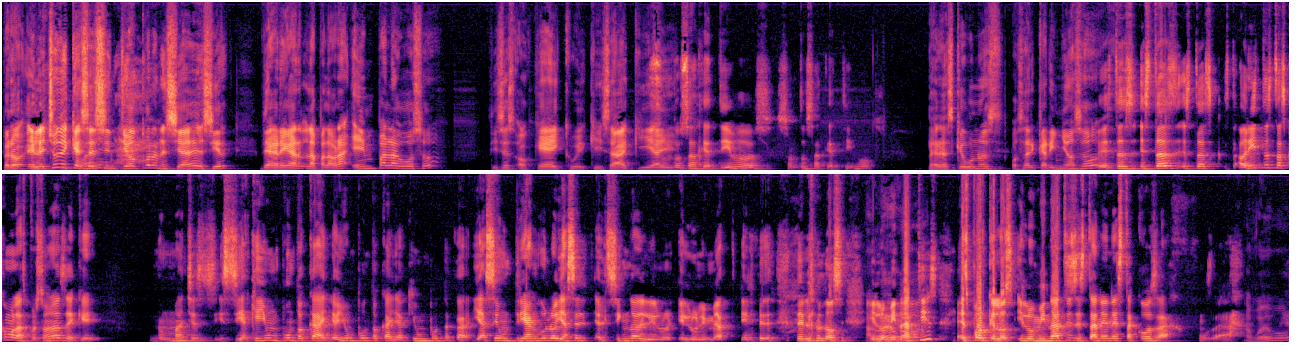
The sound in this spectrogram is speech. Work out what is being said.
Pero el hecho de que se sintió con la necesidad de decir, de agregar la palabra empalagoso, dices, ok, quizá aquí hay... son dos adjetivos, son dos adjetivos. Pero es que uno es, o sea, el cariñoso... Estás, estás, estás, ahorita estás como las personas de que, no manches, si, aquí hay un punto acá, y hay un punto acá, y aquí un punto acá, y hace un triángulo, y hace el, el signo del ilu- Illuminat- de los A Illuminatis, es porque los Illuminatis están en esta cosa. O sea, A huevo.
